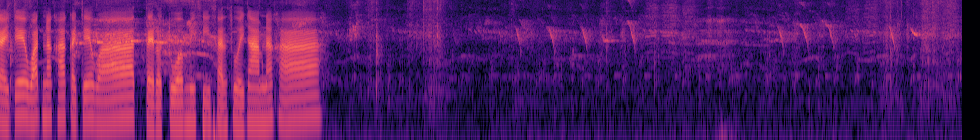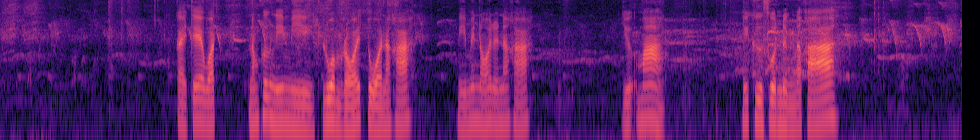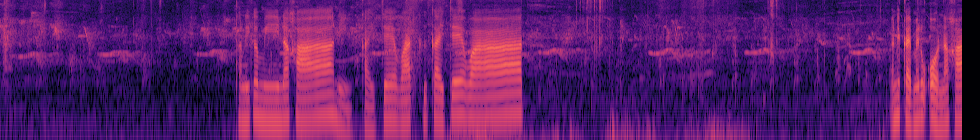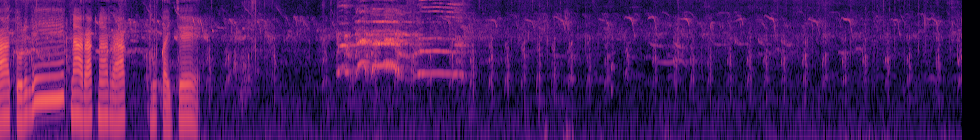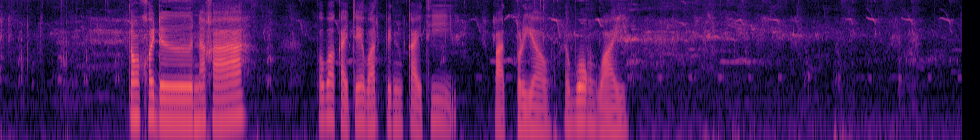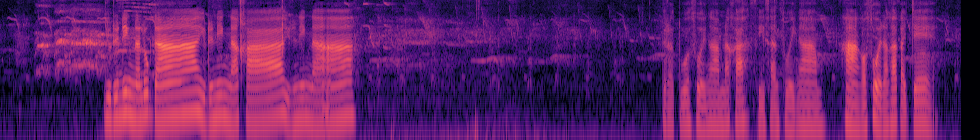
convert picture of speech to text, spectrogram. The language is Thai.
ไก่แจ้วัดนะคะ ไก่แจ้วัด แต่ละตัวมีสีสันสวยงามนะคะ ไก่แจ้วัดน้ำผึ้งนี้มีร่วมร้อยตัวนะคะ มีไม่น้อยเลยนะคะ เยอะมาก นี่คือส่วนหนึ่งนะคะ ทางนี้ก็มีนะคะ นี่ไก่แจ้วัดคือไก่แจ้วัด อันนี้ไก่แม่ลูกอ่อนนะคะ ตัวเล็กๆ น่ารักน่ารัก ลูกไก่แจ้ต้องค่อยเดินนะคะ เพราะว่าไก่แจ้วัดเป็นไก่ที่ปาดเปรียวและว่องไว อยู่นิ่งๆนะลูกนะ อยู่นิ่งๆนะคะ อยู่นิ่งๆนะแต่ละตัวสวยงามนะคะ สีสันสวยงามหางเขาสวยนะคะ ไก่แจ้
